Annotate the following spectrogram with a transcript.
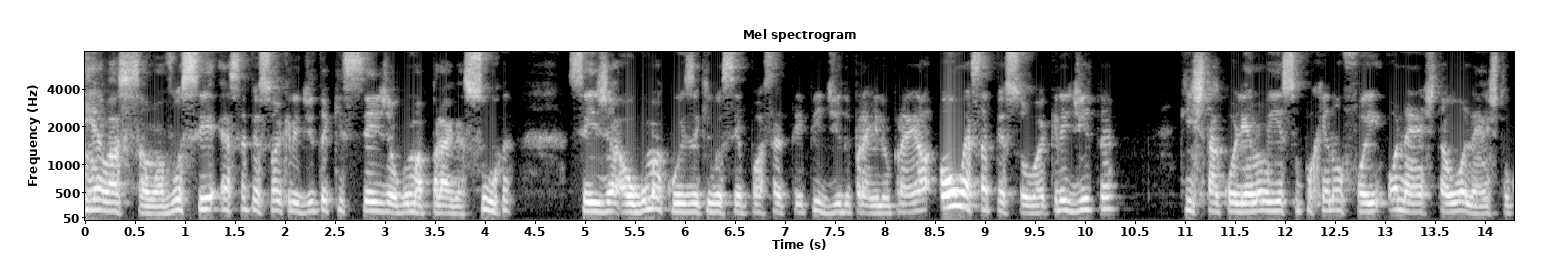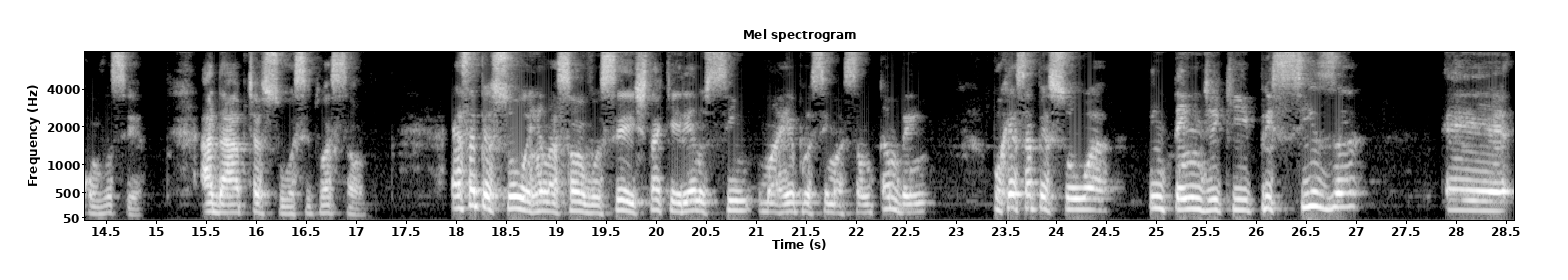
relação a você, essa pessoa acredita que seja alguma praga sua, seja alguma coisa que você possa ter pedido para ele ou para ela, ou essa pessoa acredita que está colhendo isso porque não foi honesta ou honesto com você. Adapte a sua situação. Essa pessoa, em relação a você, está querendo sim uma reaproximação também, porque essa pessoa entende que precisa, é,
